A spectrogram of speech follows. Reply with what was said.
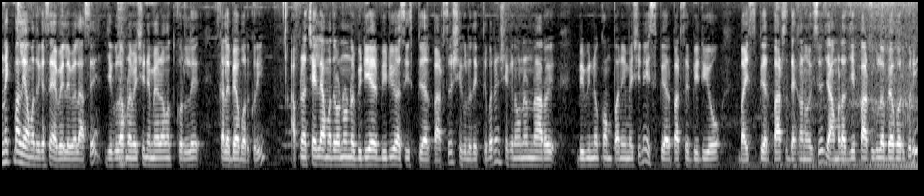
অনেক মালই আমাদের কাছে অ্যাভেলেবেল আছে, যেগুলো আমরা মেশিনে মেরামত করলে কালে ব্যবহার করি। আপনারা চাইলে আমাদের অন্যান্য ভিডিও ভিডিও আছে স্পেয়ার পার্টসের সেগুলো দেখতে পারেন। সেখানে অন্যান্য আরও বিভিন্ন কোম্পানির মেশিনে স্পেয়ার পার্টসের ভিডিও বা স্পেয়ার পার্টস দেখানো হয়েছে, যে আমরা যে পার্টসগুলো ব্যবহার করি,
